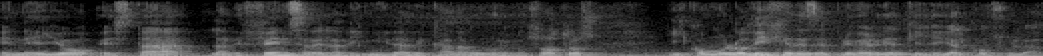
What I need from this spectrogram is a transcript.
en ello está la defensa de la dignidad de cada uno de nosotros y como lo dije desde el primer día que llegué al consulado,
